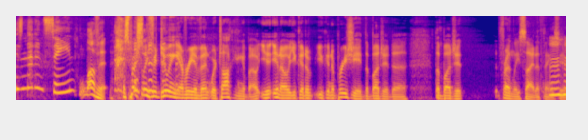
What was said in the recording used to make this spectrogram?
Isn't that insane? Love it, especially if you're doing every event we're talking about. You, you know, you could you can appreciate the budget, uh, the budget friendly side of things here. the,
